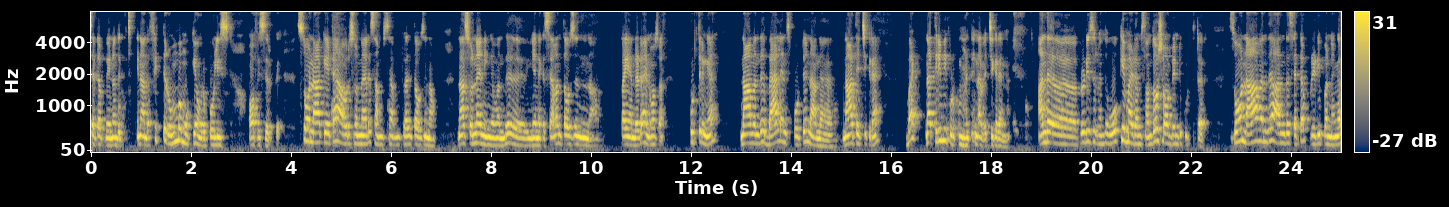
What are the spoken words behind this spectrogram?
செட்டப் வேணும். அந்த ஏன்னா அந்த ஃபிட் ரொம்ப முக்கியம் ஒரு போலீஸ் ஆஃபீஸருக்கு ஸோ நான் கேட்டேன். அவர் சொன்னார் சம் சம் டுவெல் தௌசண்ட் ஆகும். நான் சொன்னேன் நீங்கள் வந்து எனக்கு செவன் தௌசண்ட் ஃபைவ் ஹண்ட்ரடா என்னமோ சொ- கொடுத்துருங்க. நான் வந்து பேலன்ஸ் போட்டு நான் நான் தைச்சுக்கிறேன். பட் நான் திரும்பி கொடுக்க மாட்டேன். நான் வச்சுக்கிறேன். அந்த ப்ரொடியூசர் வந்து ஓகே மேடம் சந்தோஷம் அப்படின்ட்டு கொடுத்துட்டாரு. ஸோ நான் வந்து அந்த செட்டப் ரெடி பண்ணேங்க.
